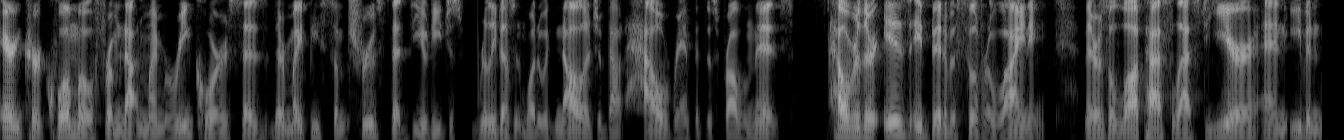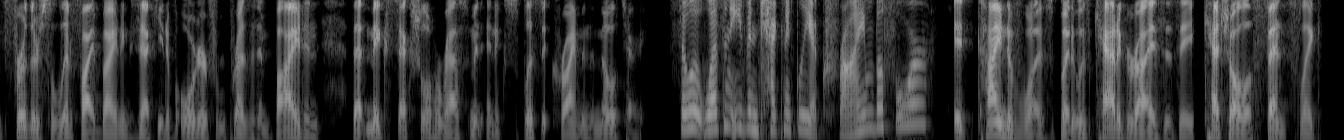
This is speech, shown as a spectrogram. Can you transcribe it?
Erin Kirk Cuomo from Not in My Marine Corps says there might be some truths that DoD just really doesn't want to acknowledge about how rampant this problem is. However, there is a bit of a silver lining. There was a law passed last year and even further solidified by an executive order from President Biden that makes sexual harassment an explicit crime in the military. So it wasn't even technically a crime before? It kind of was, but it was categorized as a catch all offense like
